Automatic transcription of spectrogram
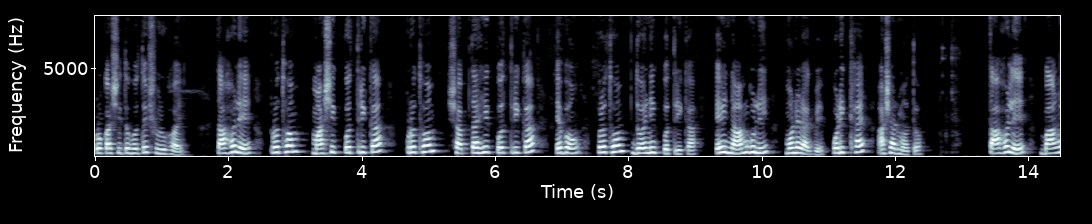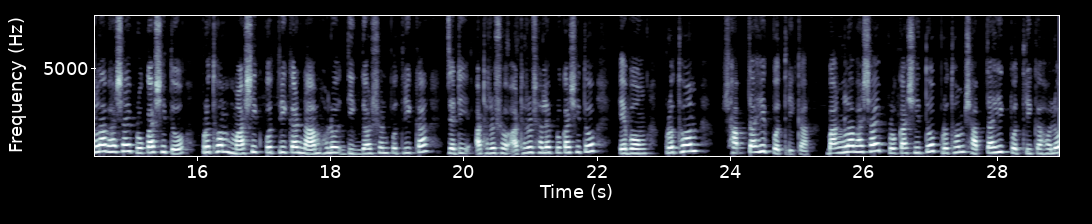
প্রকাশিত হতে শুরু হয়। তাহলে প্রথম মাসিক পত্রিকা, প্রথম সাপ্তাহিক পত্রিকা এবং প্রথম দৈনিক পত্রিকা এই নামগুলি মনে রাখবে পরীক্ষায় আসার মতো। তাহলে বাংলা ভাষায় প্রকাশিত প্রথম মাসিক পত্রিকার নাম হলো দিগদর্শন পত্রিকা, যেটি আঠারোশো আঠারো সালে প্রকাশিত, এবং প্রথম সাপ্তাহিক পত্রিকা। বাংলা ভাষায় প্রকাশিত প্রথম সাপ্তাহিক পত্রিকা হলো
